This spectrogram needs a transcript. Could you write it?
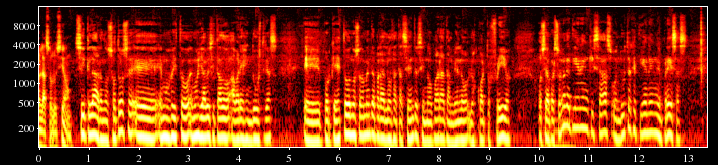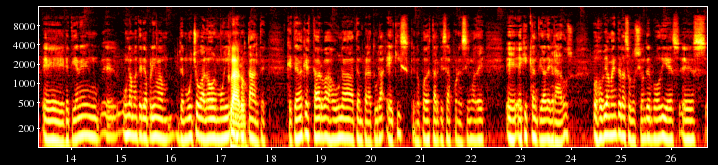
con la solución. Sí, claro. Nosotros eh, hemos visto, hemos ya visitado a varias industrias eh, porque esto no solamente para los data centers, sino para también los cuartos fríos. O sea, personas que tienen quizás, o industrias que tienen empresas eh, que tienen eh, una materia prima de mucho valor, muy importante, que tengan que estar bajo una temperatura X, que no puede estar quizás por encima de X cantidad de grados, pues obviamente la solución del body es, es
